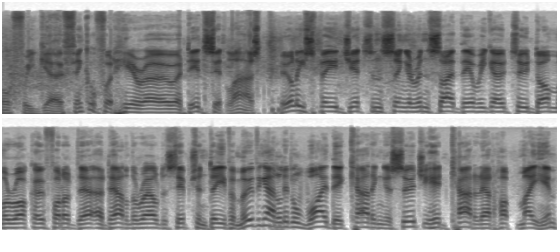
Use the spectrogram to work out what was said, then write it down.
Off we go. Finkelfoot Hero, a dead set last. Early speed, Jetson Singer inside. There we go to Don Morocco, followed down, uh, down on the rail, Deception Diva. Moving out a little wide there, carting a surge ahead, carted out Hop Mayhem.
